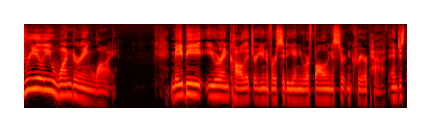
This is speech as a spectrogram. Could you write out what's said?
really wondering why. Maybe you were in college or university and you were following a certain career path, and just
